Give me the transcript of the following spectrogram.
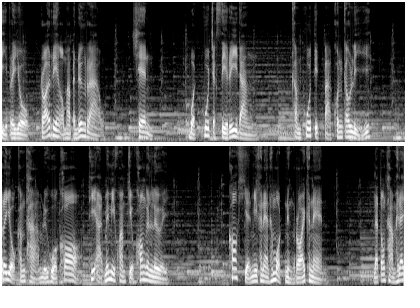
4 ประโยค ร้อยเรียงออกมาเป็นเรื่องราว เช่น บทพูดจากซีรีส์ดังคำพูดติดปากคนเกาหลี ประโยคคำถามหรือหัวข้อที่อาจไม่มีความเกี่ยวข้องกันเลย ข้อเขียนมีคะแนนทั้งหมด 100 คะแนน และต้องทำให้ได้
